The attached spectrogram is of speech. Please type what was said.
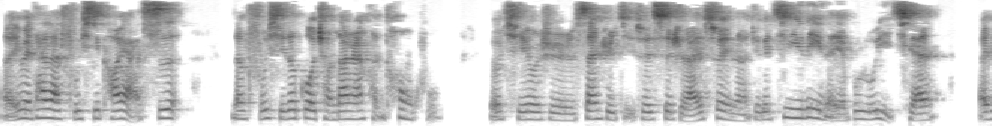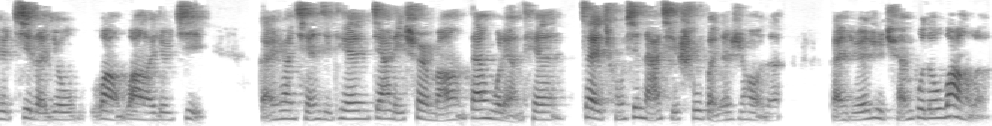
呃，因为他在复习考雅思，那复习的过程当然很痛苦，尤其又是三十几岁、四十来岁呢，这个记忆力呢也不如以前。那就记了就忘，忘了就记。赶上前几天家里事儿忙，耽误两天，再重新拿起书本的时候呢，感觉是全部都忘了。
